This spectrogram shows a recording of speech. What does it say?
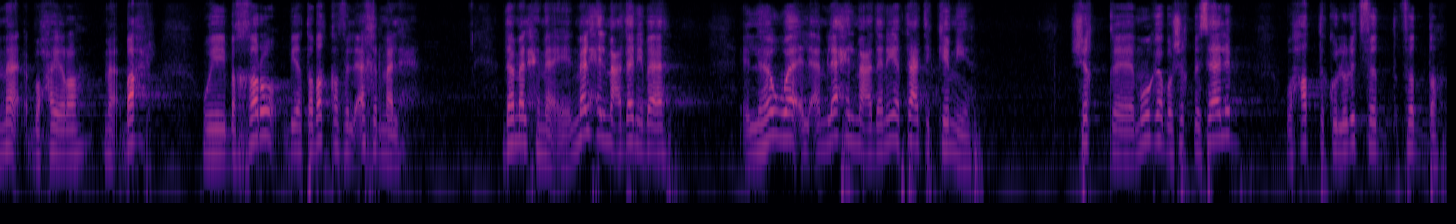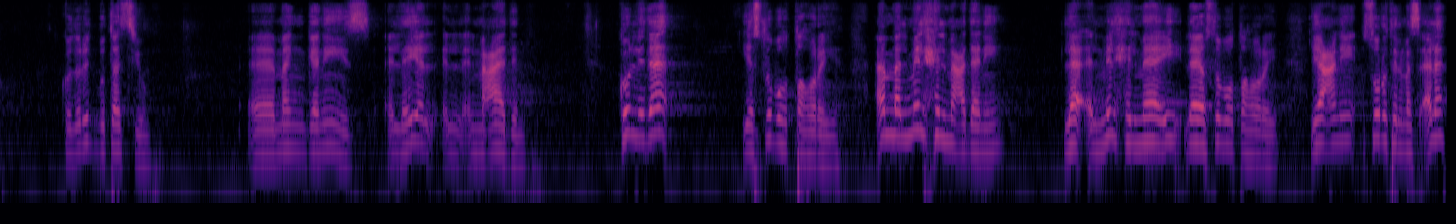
ماء بحيرة ماء بحر ويبخره بيتبقى في الآخر ملح. ده ملح مائي. الملح المعدني بقى اللي هو الأملاح المعدنية بتاعت الكيمياء. شق موجب وشق سالب وحط كلوريد فضة. كلوريد بوتاسيوم. آه، منجنيز اللي هي المعادن. كل ده يسلبه الطهورية. أما الملح المعدني لا الملح المائي لا يسلبه الطهورية يعني صورة المسألة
